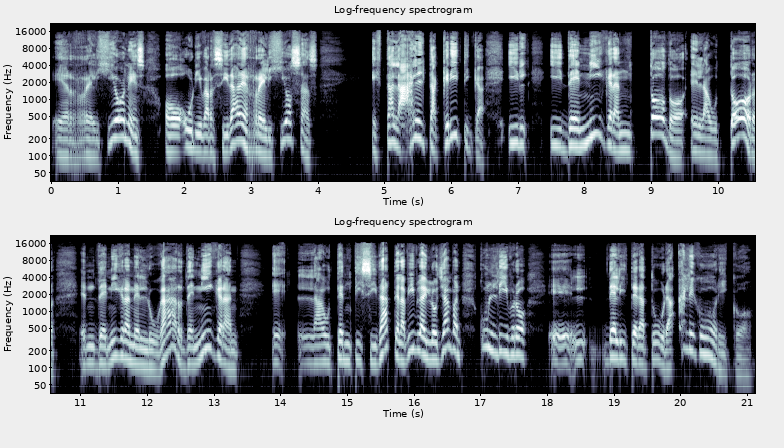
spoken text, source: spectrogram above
eh, religiones o universidades religiosas. Está la alta crítica y, y denigran todo el autor, denigran el lugar, denigran eh, la autenticidad de la Biblia y lo llaman un libro eh, de literatura alegórico,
